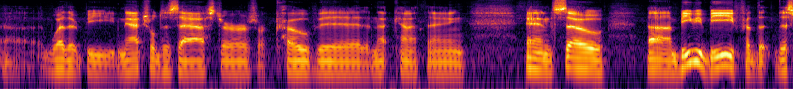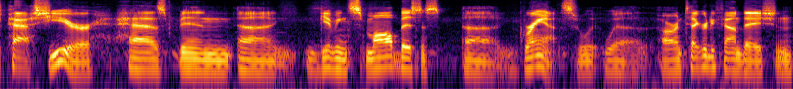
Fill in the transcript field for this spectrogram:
uh, whether it be natural disasters or COVID and that kind of thing. And so uh, BBB for the, this past year has been uh, giving small business uh, grants. Our Integrity Foundation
